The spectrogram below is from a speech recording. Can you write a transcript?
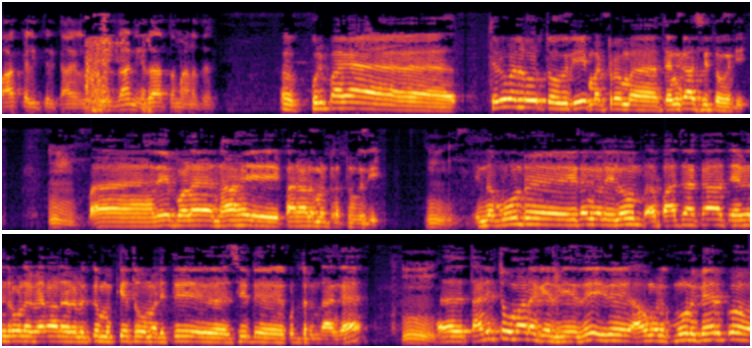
வாக்களித்திருக்காங்க. இதுதான் யதார்த்தமானது. குறிப்பாக திருவள்ளூர் தொகுதி மற்றும் தென்காசி தொகுதி. அதே போல நாகை பாராளுமன்ற தொகுதி. இந்த மூன்று இடங்களிலும் பாஜக தேவேந்திரகுல வேளாளர்களுக்கு முக்கியத்துவம் அளித்து சீட்டு கொடுத்திருந்தாங்க. தனித்துவமான கேள்வி இது. இது அவங்களுக்கு மூணு பேருக்கும்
